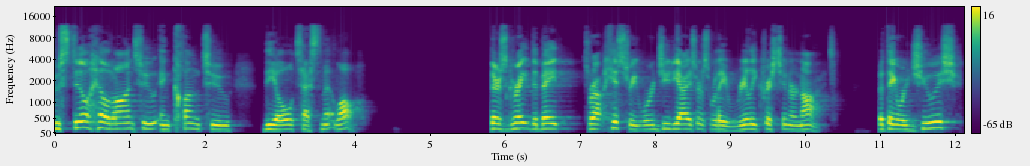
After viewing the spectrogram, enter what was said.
who still held on to and clung to the Old Testament law. There's great debate throughout history were Judaizers, were they really Christian or not? But they were Jewish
